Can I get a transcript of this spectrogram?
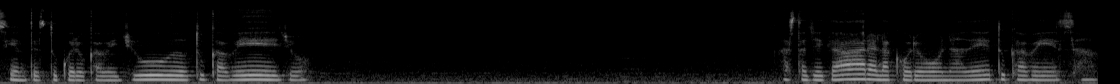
Sientes tu cuero cabelludo, tu cabello. Hasta llegar a la corona de tu cabeza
